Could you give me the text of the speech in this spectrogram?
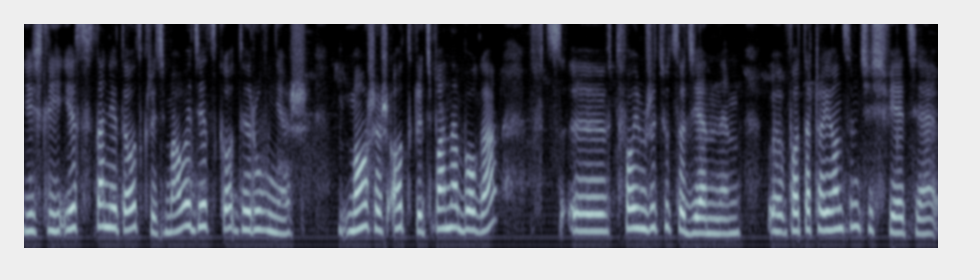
Jeśli jest w stanie to odkryć małe dziecko, Ty również możesz odkryć Pana Boga w, y, w Twoim życiu codziennym, y, w otaczającym Cię świecie,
